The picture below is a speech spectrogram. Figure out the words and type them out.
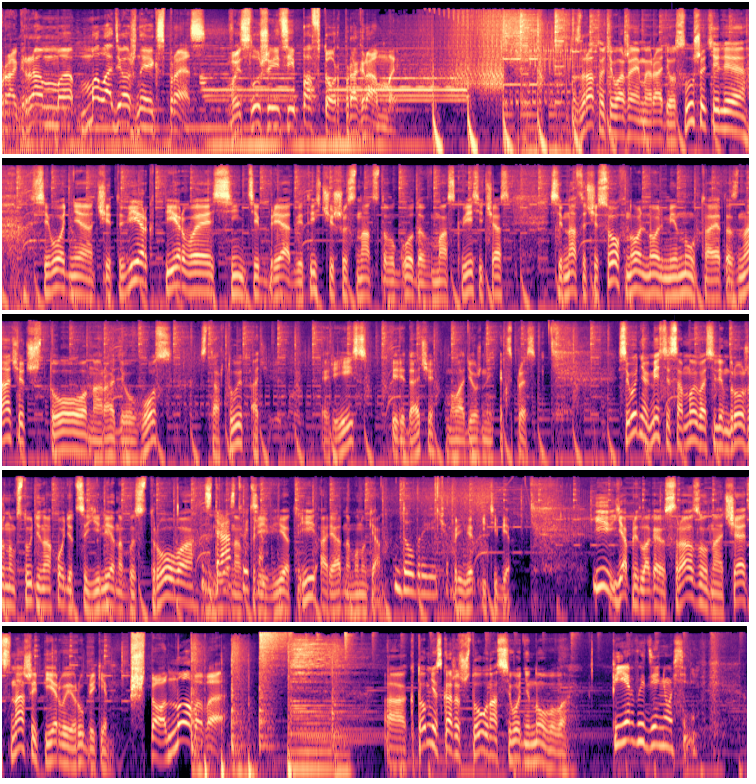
Программа «Молодежный экспресс». Вы слушаете повтор программы. Здравствуйте, уважаемые радиослушатели. Сегодня четверг, 1 сентября 2016 года в Москве. Сейчас 17 часов 00 минут. А это значит, что на радио ВОЗ стартует очередной рейс передачи «Молодежный экспресс». Сегодня вместе со мной, Василием Дрожиным, в студии находится Елена Быстрова. Здравствуйте. Лена, привет. И Ариадна Манукян. Добрый вечер. Привет и тебе. И я предлагаю сразу начать с нашей первой рубрики. Что нового? А, кто мне скажет, что у нас сегодня нового? Первый день осени.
